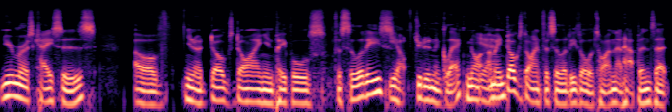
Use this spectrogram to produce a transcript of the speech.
numerous cases of you know dogs dying in people's facilities Yep. due to neglect. Not, Yeah. I mean, dogs die in facilities all the time. That happens. That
